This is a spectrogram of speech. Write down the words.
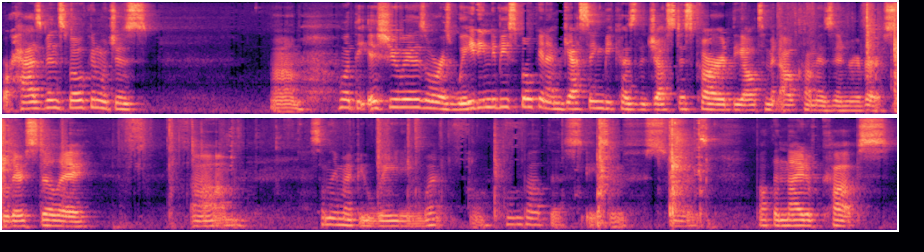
or has been spoken, which is um, what the issue is or is waiting to be spoken. I'm guessing because the Justice card, the ultimate outcome is in reverse. So there's still a, um, something might be waiting. What, what about this Ace of Swords? About the Knight of Cups.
